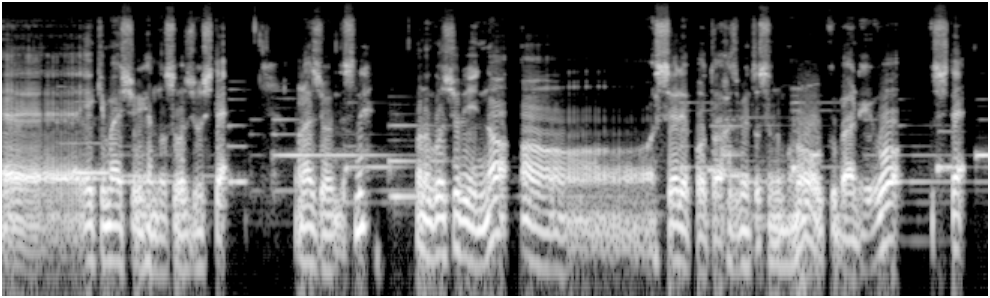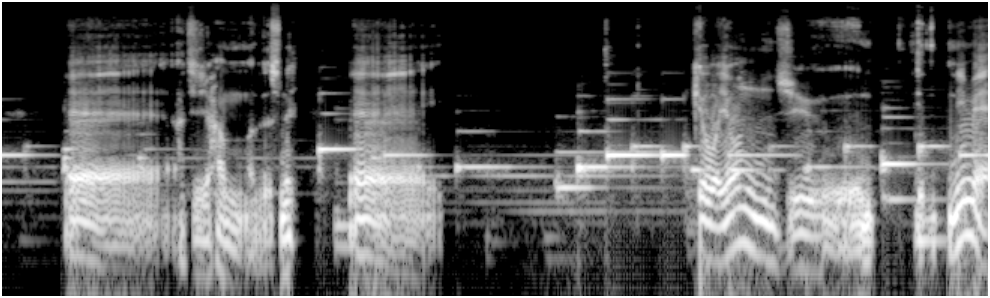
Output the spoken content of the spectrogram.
えー、駅前周辺の掃除をして、同じようにですね、この5種類の姿勢レポートをはじめとするものをお配りをして、えー、8時半までですね、えー、今日は42名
